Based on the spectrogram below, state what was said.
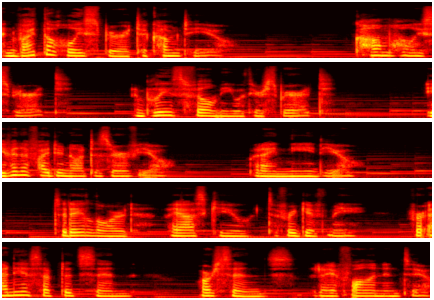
Invite the Holy Spirit to come to you. Come, Holy Spirit, and please fill me with your Spirit, even if I do not deserve you, but I need you. Today, Lord, I ask you to forgive me for any accepted sin or sins that I have fallen into.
